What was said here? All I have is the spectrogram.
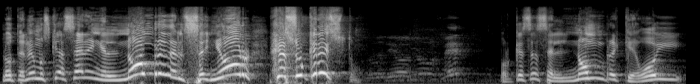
lo tenemos que hacer en el nombre del Señor Jesucristo. Porque ese es el nombre que hoy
